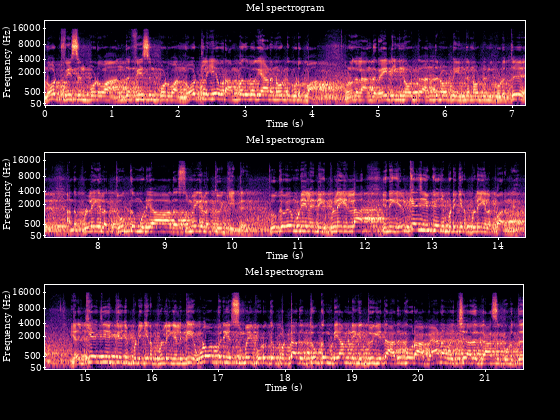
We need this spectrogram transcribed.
நோட் ஃபீஸ்ன்னு போடுவான் அந்த ஃபீஸ்ன்னு போடுவான் நோட்லேயே ஒரு ஐம்பது வகையான நோட்டு கொடுப்பான். உங்களை அந்த ரைட்டிங் நோட்டு அந்த நோட்டு இந்த நோட்டுன்னு கொடுத்து அந்த பிள்ளைங்களை தூக்க முடியாத சுமைகளை தூக்கிட்டு தூக்கவே முடியல இன்னைக்கு பிள்ளைங்கள்லாம் இன்றைக்கி இன்னைக்கு எல்கேஜி யூகேஜி படிக்கிற பிள்ளைங்களை பாருங்கள் எல்கேஜி யூகேஜி படிக்கிற பிள்ளைங்களுக்கு எவ்வளோ பெரிய சுமை கொடுக்கப்பட்டு அது தூக்க முடியாமல் இன்னைக்கு தூக்கிட்டு அதுக்கு ஒரு வேனை வச்சு அதுக்கு காசு கொடுத்து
